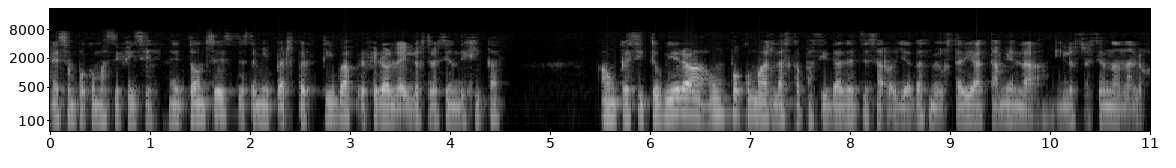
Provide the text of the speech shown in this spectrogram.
es un poco más difícil. Entonces, desde mi perspectiva, prefiero la ilustración digital. Aunque si tuviera un poco más las capacidades desarrolladas, me gustaría también la ilustración análoga.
